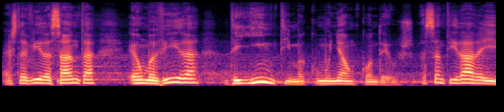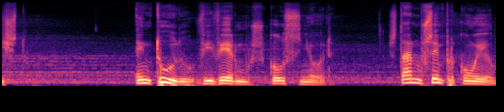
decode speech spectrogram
Esta vida santa é uma vida de íntima comunhão com Deus. A santidade é isto. Em tudo vivermos com o Senhor, estarmos sempre com Ele.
